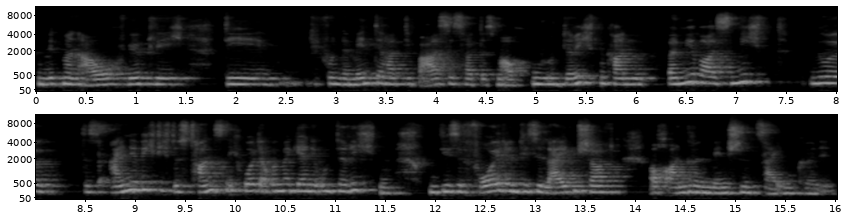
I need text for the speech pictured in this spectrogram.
damit man auch wirklich die, die Fundamente hat, die Basis hat, dass man auch gut unterrichten kann. Bei mir war es nicht nur das eine wichtig, das Tanzen. Ich wollte auch immer gerne unterrichten und diese Freude und diese Leidenschaft auch anderen Menschen zeigen können.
